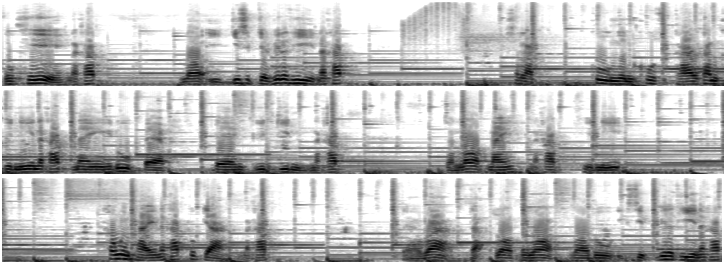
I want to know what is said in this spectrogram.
โอเคนะครับรออีก 27 วินาทีนะครับสลับคู่เงินคู่สุดท้ายค่ำคืนนี้นะครับ ในรูปแบบแดงกืนกินนะครับ จะรอดไหมนะครับ คืนนี้ เข้าเงื่อนไขนะครับทุกอย่างนะครับ แต่ว่าจะรอดไม่รอดรอดูอีก 10 วินาทีนะครับ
